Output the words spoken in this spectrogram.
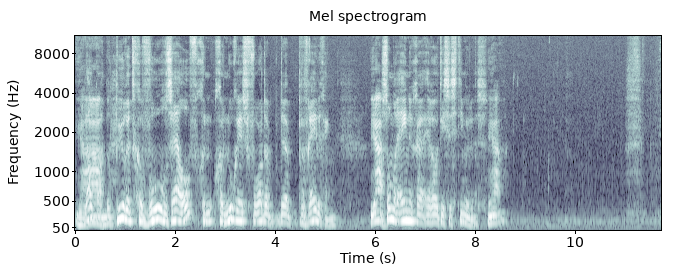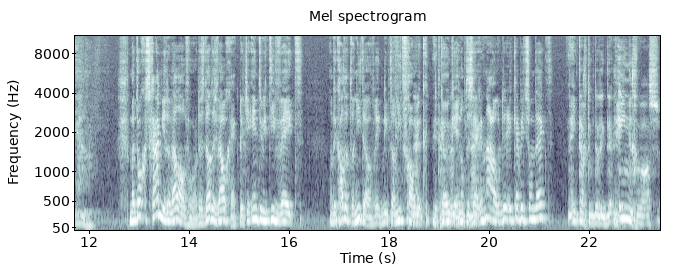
Ja, wel kan. Dat puur het gevoel zelf gen- genoeg is voor de, de bevrediging. Ja, Zonder enige erotische stimulus. ja. Ja, Maar toch schaam je er wel al voor. Dus dat is wel gek. Dat je intuïtief weet. Want ik had het er niet over. Ik liep dan niet vrolijk Nee, de keuken in om te zeggen: Nou, ik heb iets ontdekt. Nee, ik dacht ook dat ik de enige was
